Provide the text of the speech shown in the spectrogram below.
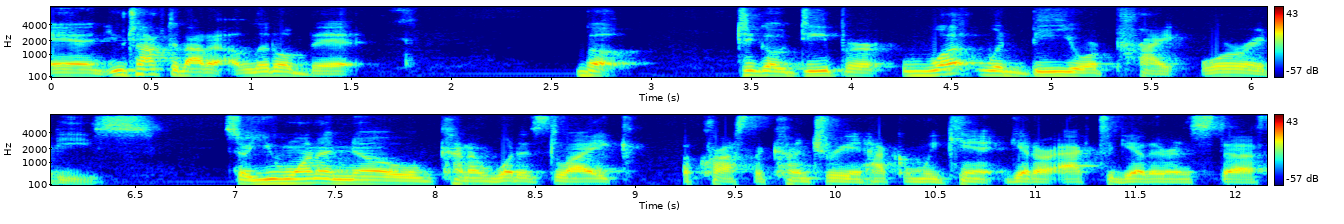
And you talked about it a little bit. but to go deeper, what would be your priorities? So you want to know kind of what it's like across the country and how come we can't get our act together and stuff.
